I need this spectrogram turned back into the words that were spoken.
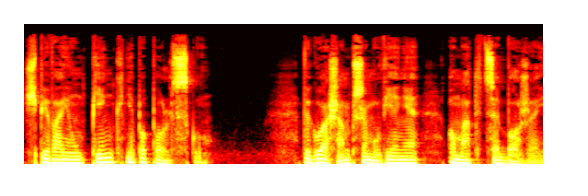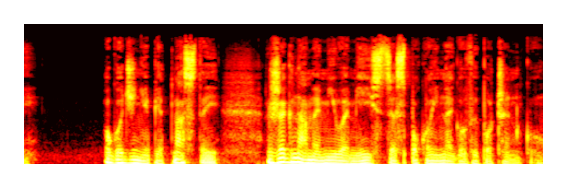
Śpiewają pięknie po polsku. Wygłaszam przemówienie o Matce Bożej. O godzinie piętnastej żegnamy miłe miejsce spokojnego wypoczynku.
